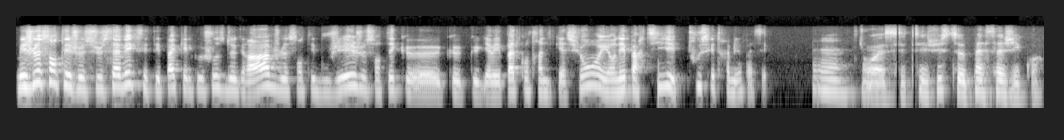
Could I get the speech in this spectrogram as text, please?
mais je le sentais. Je, savais que c'était pas quelque chose de grave. Je le sentais bouger. Je sentais qu'il que, n'y avait pas de contre-indication. Et on est parti et tout s'est très bien passé. Mmh. ouais, c'était juste passager, quoi.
